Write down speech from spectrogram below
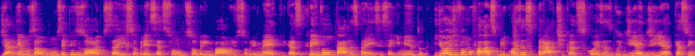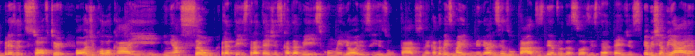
Já temos alguns episódios aí sobre esse assunto, sobre inbound, sobre métricas, bem voltadas para esse segmento. E hoje vamos falar sobre coisas práticas, coisas do dia a dia que a sua empresa de software pode colocar aí em ação para ter estratégias cada vez com melhores resultados, né? Cada vez mais, melhores resultados dentro das suas estratégias. Eu me chamo Yara,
